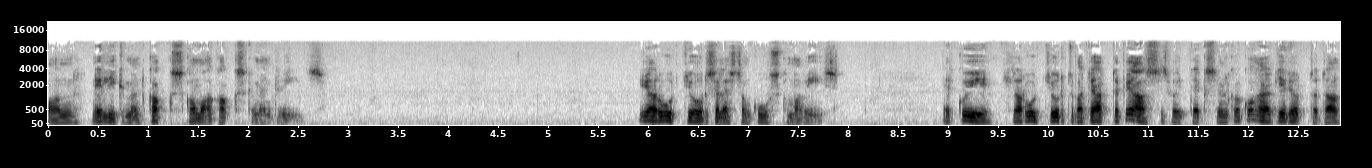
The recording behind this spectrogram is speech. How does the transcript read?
on nelikümmend kaks koma kakskümmend viis. ja ruutjuur sellest on kuus koma viis. Et kui seda ruutjuurt juba teate peas, siis võite Excelil ka kohe kirjutada.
